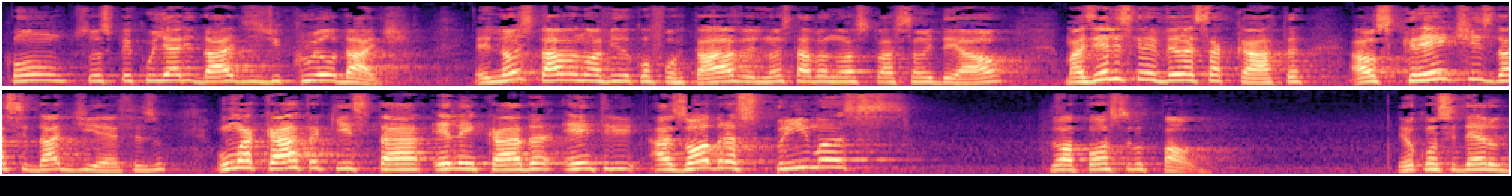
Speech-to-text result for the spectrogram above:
com suas peculiaridades de crueldade. Ele não estava numa vida confortável, ele não estava numa situação ideal, mas ele escreveu essa carta aos crentes da cidade de Éfeso, uma carta que está elencada entre as obras-primas do apóstolo Paulo. Eu considero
